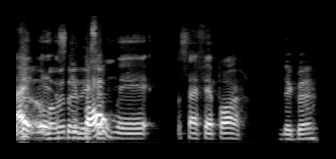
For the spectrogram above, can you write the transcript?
Hey, Attends, on va mais mettre c'est un extrait. bon, mais ça fait peur. De quoi?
